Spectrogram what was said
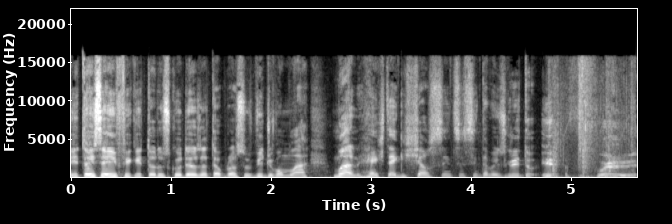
Então é isso aí, fiquem todos com Deus, até o próximo vídeo, vamos lá. Mano, hashtag Shell160 mil inscritos e fui!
